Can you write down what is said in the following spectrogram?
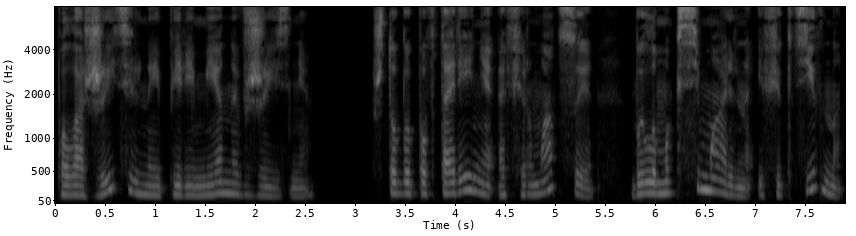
положительные перемены в жизни. Чтобы повторение аффирмации было максимально эффективно,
